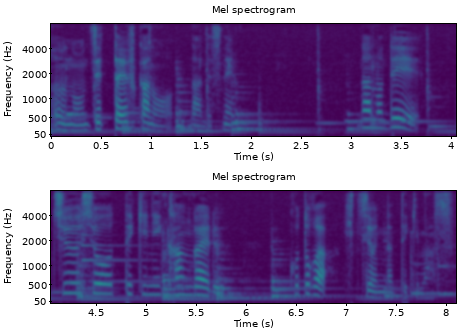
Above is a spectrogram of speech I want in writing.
あの絶対不可能なんですね。なので抽象的に考えることが必要になってきます。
